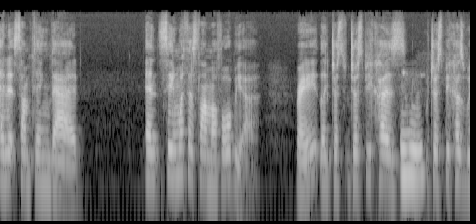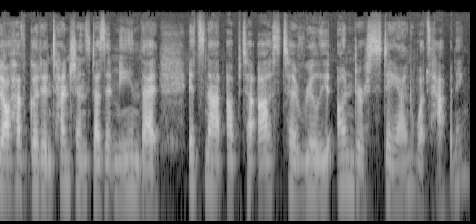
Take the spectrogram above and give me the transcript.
and it's something that, and same with Islamophobia right like just just because mm-hmm. just because we all have good intentions doesn't mean that it's not up to us to really understand what's happening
